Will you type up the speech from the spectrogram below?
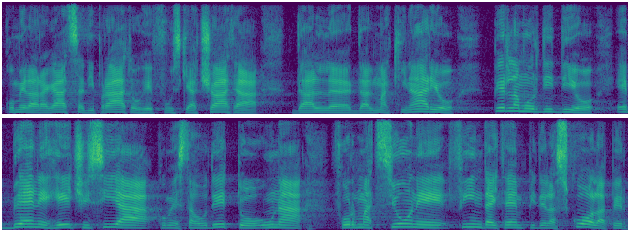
come la ragazza di Prato che fu schiacciata dal, dal macchinario, per l'amor di Dio è bene che ci sia, come è stato detto, una formazione fin dai tempi della scuola per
